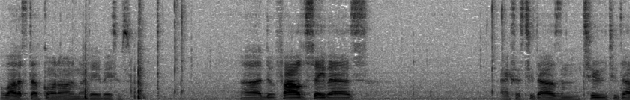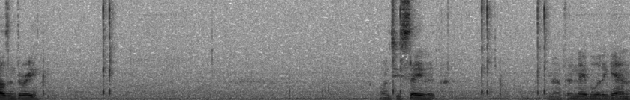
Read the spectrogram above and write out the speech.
a lot of stuff going on in my databases. Uh, do file to save as Access 2002, 2003. Once you save it, you have to enable it again.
